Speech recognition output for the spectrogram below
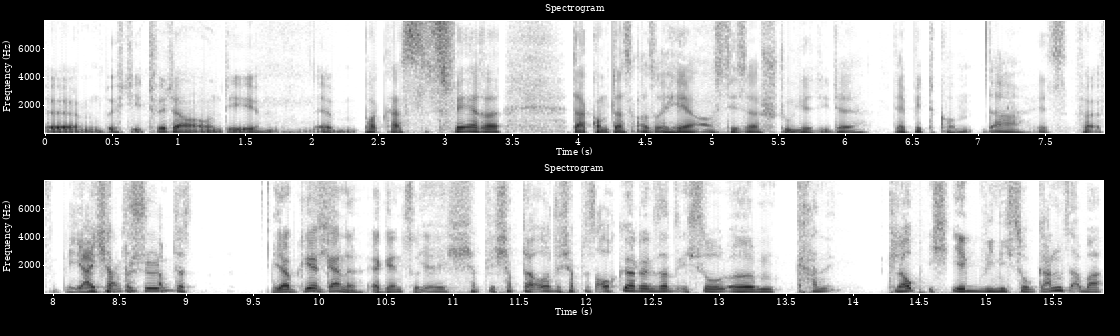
ähm, durch die Twitter und die ähm, Podcast-Sphäre. Da kommt das also her aus dieser Studie, die der, der Bitkom da jetzt veröffentlicht. Ja, ich habe das, hab das Ja, ge- gerne, ergänze. Ja, ich habe ich hab da auch, ich habe das auch gehört und gesagt, ich so ähm, kann, glaube ich irgendwie nicht so ganz, aber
